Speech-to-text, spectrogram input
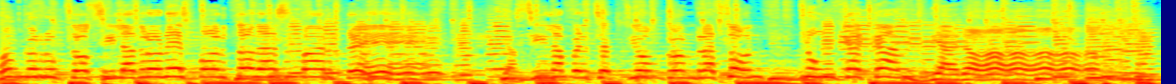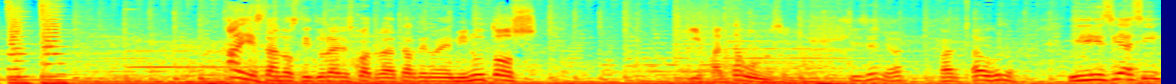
con corruptos y ladrones por todas partes. Y así la percepción con razón nunca cambiará. Ahí están los titulares, 4 de la tarde, 9 minutos. Y falta uno, señor. Sí, señor. Falta uno. Y dice así.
